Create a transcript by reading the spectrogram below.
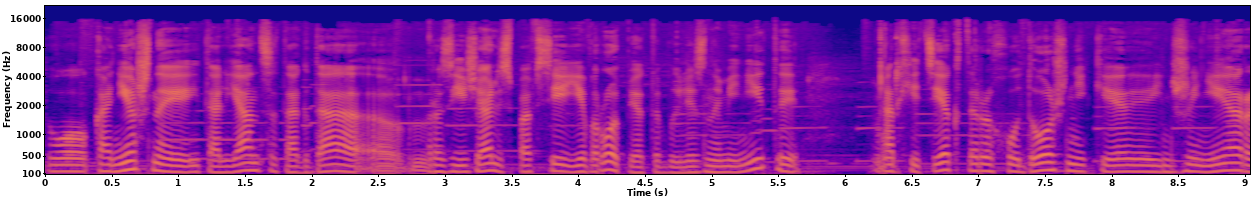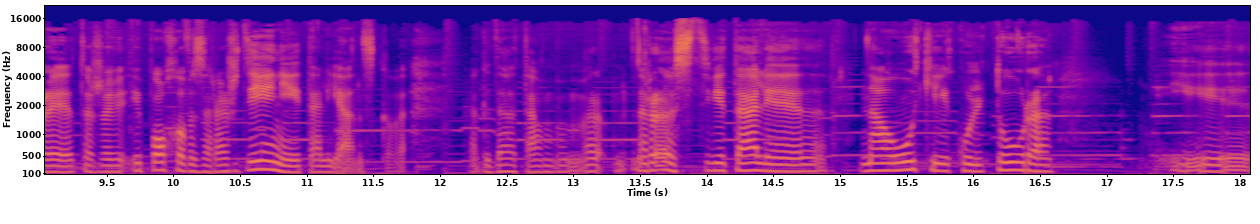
то, конечно, итальянцы тогда э, разъезжались по всей Европе. Это были знаменитые архитекторы, художники, инженеры. Это же эпоха возрождения итальянского, когда там расцветали науки и культура. И,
